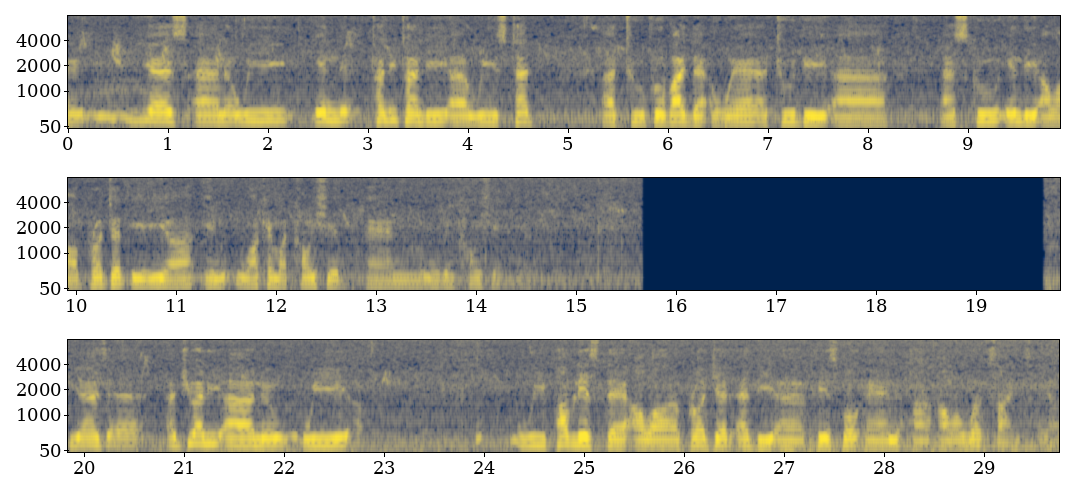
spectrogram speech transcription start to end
yes, and we in 2020 uh, we start uh, to provide the aware to the uh, uh, school in the our project area in Wakema Township and Ubin Township. Yes, uh, actually, uh, we we publish the, our project at the uh, Facebook and uh, our website. Yeah.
